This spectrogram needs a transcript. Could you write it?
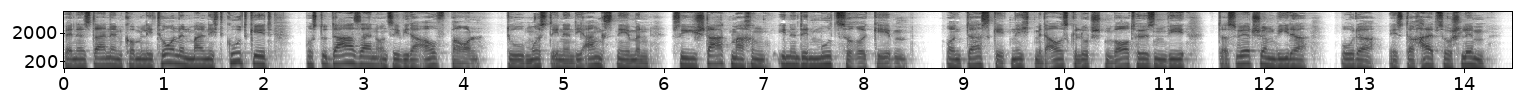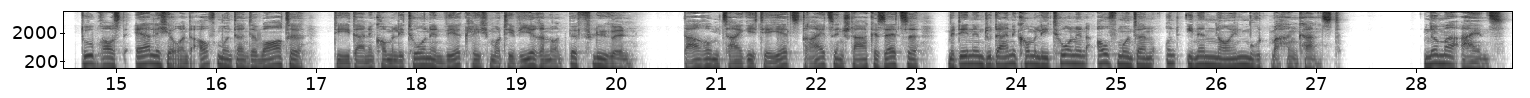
wenn es deinen Kommilitonen mal nicht gut geht, musst du da sein und sie wieder aufbauen. Du musst ihnen die Angst nehmen, sie stark machen, ihnen den Mut zurückgeben. Und das geht nicht mit ausgelutschten Worthülsen wie das wird schon wieder oder ist doch halb so schlimm. Du brauchst ehrliche und aufmunternde Worte, die deine Kommilitonen wirklich motivieren und beflügeln. Darum zeige ich dir jetzt 13 starke Sätze, mit denen du deine Kommilitonen aufmuntern und ihnen neuen Mut machen kannst. Nummer 1.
